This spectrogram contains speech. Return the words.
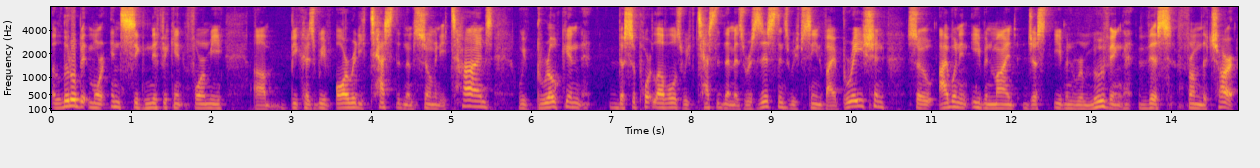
a little bit more insignificant for me um, because we've already tested them so many times. We've broken the support levels, we've tested them as resistance, we've seen vibration. So I wouldn't even mind just even removing this from the chart.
